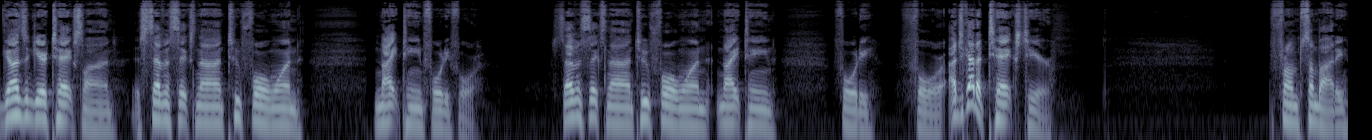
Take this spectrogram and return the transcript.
Guns and Gear text line is 769 241 1944. 769 241 1944. I just got a text here from somebody,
